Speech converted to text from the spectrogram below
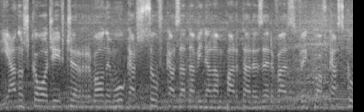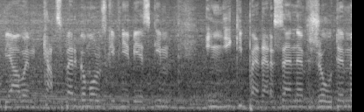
Janusz Kołodziej w czerwonym, Łukasz Sówka za Dawida Lamparta, rezerwa zwykła w kasku białym, Kacper Gomolski w niebieskim i Niki Pedersen w żółtym.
